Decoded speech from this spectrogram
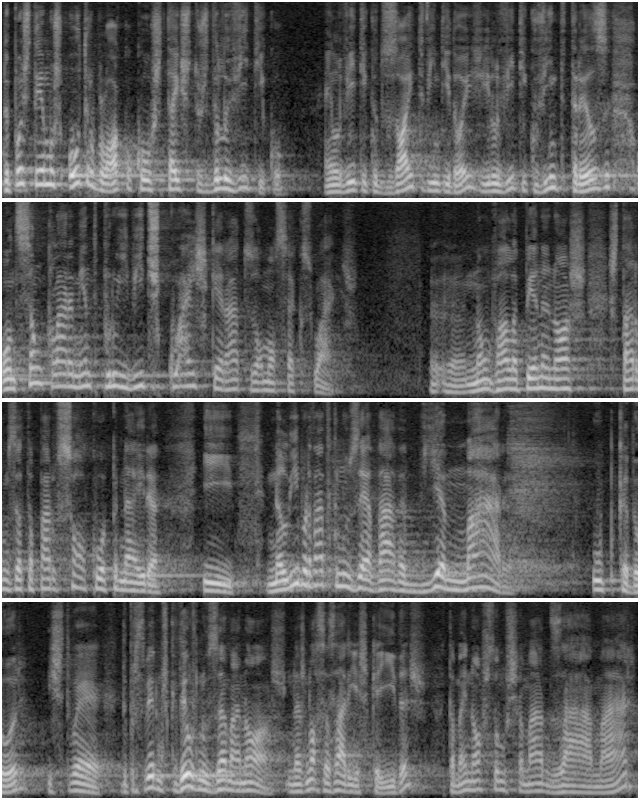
Depois temos outro bloco com os textos de Levítico, em Levítico 18, 22 e Levítico 20, 13, onde são claramente proibidos quaisquer atos homossexuais. Eh, eh, não vale a pena nós estarmos a tapar o sol com a peneira. E na liberdade que nos é dada de amar o pecador, isto é, de percebermos que Deus nos ama a nós nas nossas áreas caídas, também nós somos chamados a amar,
